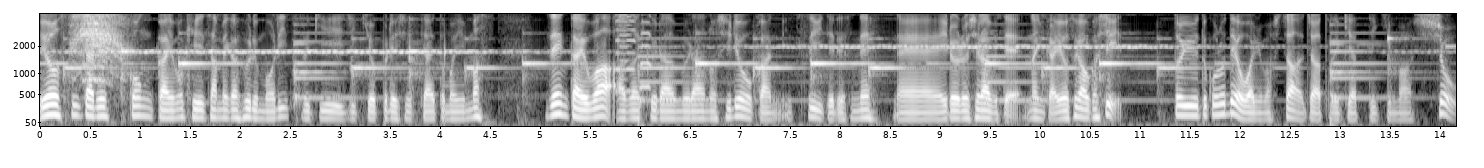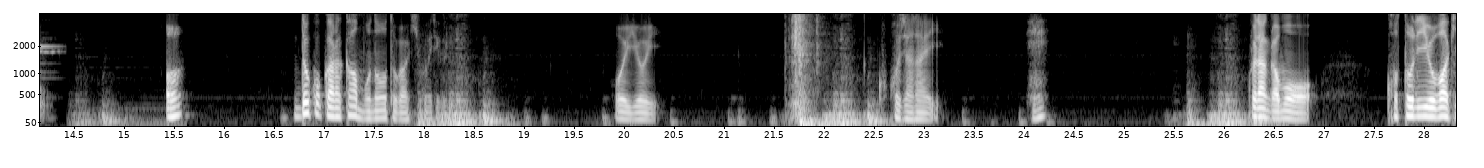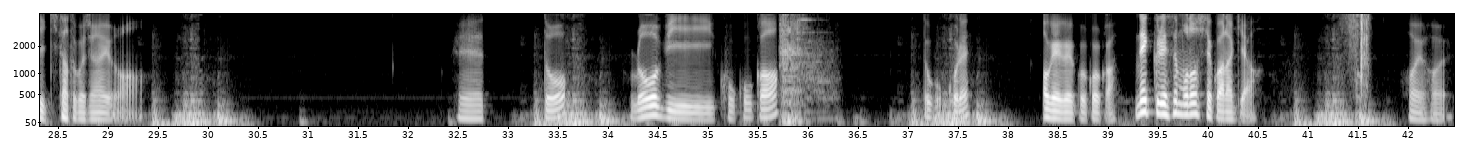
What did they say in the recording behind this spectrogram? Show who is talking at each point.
Speaker 1: よーすいたです。今回も霧雨が降る森続き実況プレイしていきたいと思います。前回はあざくら村の資料館についてですね、えー、いろいろ調べて何か様子がおかしいというところで終わりました。じゃあ続きやっていきましょう。あ？どこからか物音が聞こえてくる。おいおい。ここじゃない。え？これなんかもう、小鳥お化け来たとかじゃないよな。えー、っと、ロビー、ここか？どこ？これ？オッケー、これ、これか。ネックレス戻してこなきゃ。はいはい。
